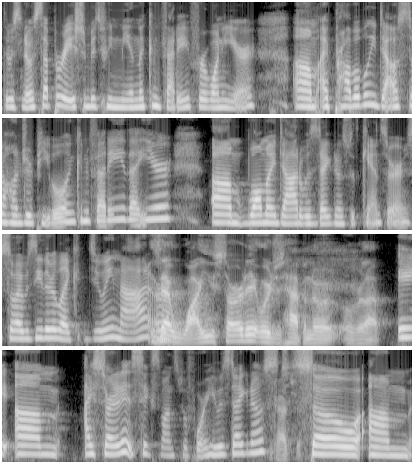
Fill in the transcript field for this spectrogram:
There was no separation between me and the confetti for one year. Um, I probably doused a hundred people in confetti that year, um, while my dad was diagnosed with cancer. So I was either like doing that Is or that why you started it, or it just happened to overlap? it, um, I started it six months before he was diagnosed. Gotcha. So, um,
